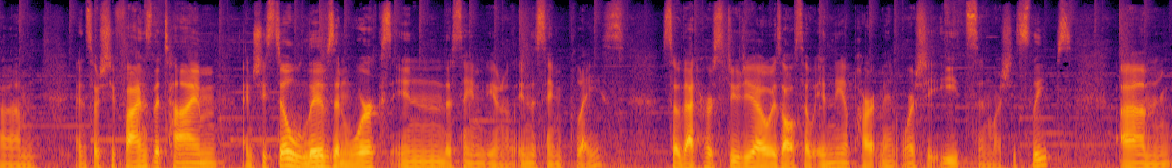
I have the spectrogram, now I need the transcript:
um, and so she finds the time and she still lives and works in the same, you know, in the same place so that her studio is also in the apartment where she eats and where she sleeps. Um,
